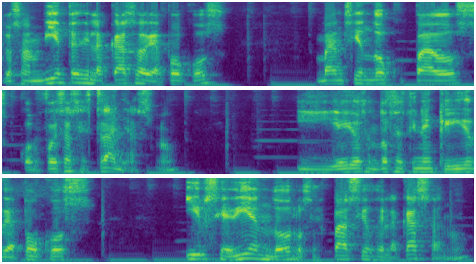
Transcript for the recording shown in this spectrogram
los ambientes de la casa de a pocos van siendo ocupados con fuerzas extrañas, ¿no? Y ellos entonces tienen que ir de a pocos ir cediendo los espacios de la casa, ¿no?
